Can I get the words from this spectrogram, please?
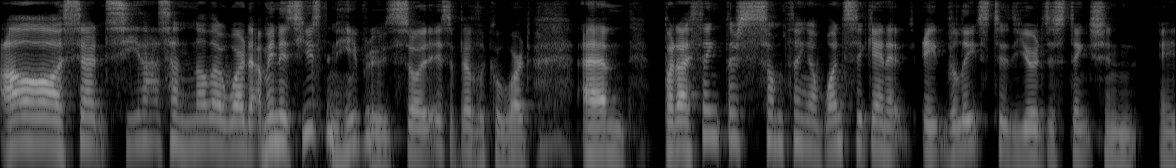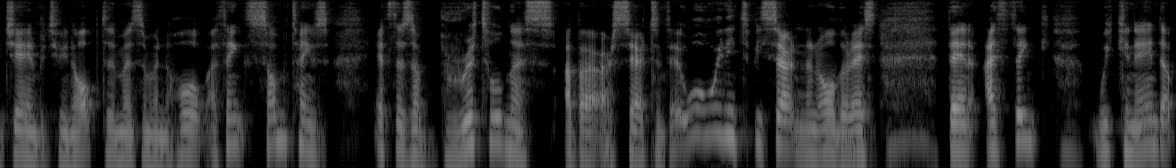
Oh, cer- see, that's another word. I mean, it's used in Hebrews, so it is a biblical word. Um, but I think there's something, and once again, it, it relates to your distinction, uh, Jen, between optimism and hope. I think sometimes if there's a brittleness about our certainty, well, we need to be certain and all the rest, then I think we can end up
